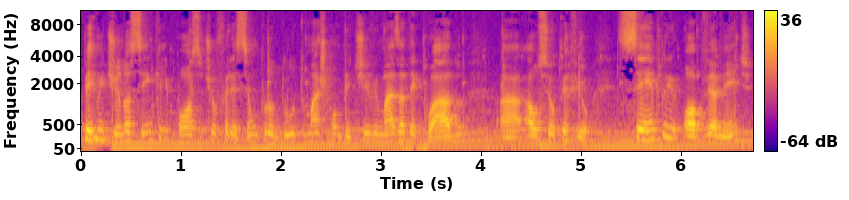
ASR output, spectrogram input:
permitindo assim que ele possa te oferecer um produto mais competitivo e mais adequado a, ao seu perfil. Sempre, obviamente,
